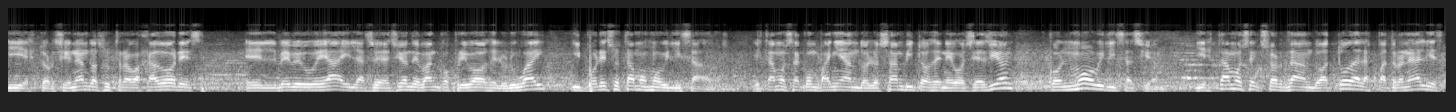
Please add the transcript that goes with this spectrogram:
y extorsionando a sus trabajadores el BBVA y la Asociación de Bancos Privados del Uruguay y por eso estamos movilizados. Estamos acompañando los ámbitos de negociación con movilización y estamos exhortando a todas las patronales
